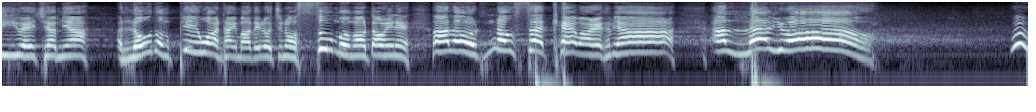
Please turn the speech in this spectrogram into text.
ည်ရွယ်ချက်များအလုံးစုံပြေဝနိုင်ပါသေးလို့ကျွန်တော်စုမုံကောင်းတောင်းရင်းနဲ့အားလုံးနှုတ်ဆက်ခဲ့ပါတယ်ခင်ဗျာ I love you all Woo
